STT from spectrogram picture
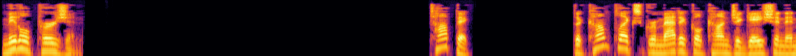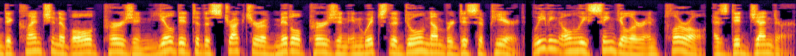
Middle Persian The complex grammatical conjugation and declension of Old Persian yielded to the structure of Middle Persian in which the dual number disappeared, leaving only singular and plural, as did gender.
